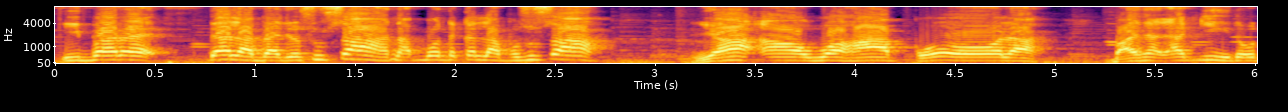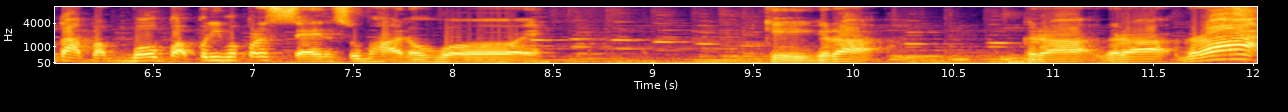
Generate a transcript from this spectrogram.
Ibarat Dah lah belajar susah Nak pon tekan lah pun susah Ya Allah apalah banyak lagi tu tak Baru 45% Subhanallah. Okay gerak. Gerak Gerak Gerak.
